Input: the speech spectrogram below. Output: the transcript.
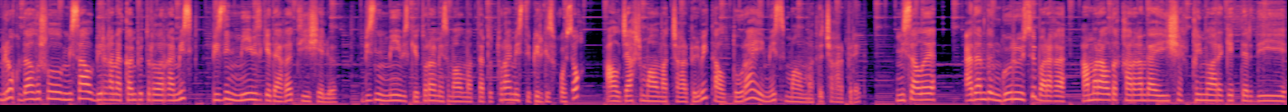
бирок дал ушул мисал бир гана компьютерларга эмес биздин мээбизге дагы тиешелүү. Биздин мээбизге туура эмес маалыматтарды туура эмес деп киргизип койсок ал жакшы маалымат чыгарып бербейт ал туура эмес маалыматты чыгарып берет. Мисалы адамдын көрүүсү баягы амыралдык ар кандай иш кыймыл аракеттерди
